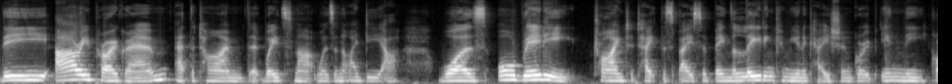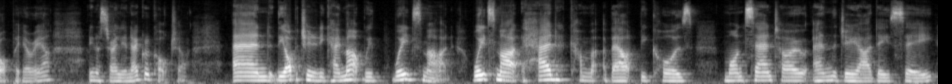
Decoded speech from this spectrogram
The AHRI program at the time that WeedSmart was an idea was already trying to take the space of being the leading communication group in the crop area in Australian agriculture. And the opportunity came up with WeedSmart. WeedSmart had come about because Monsanto and the GRDC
